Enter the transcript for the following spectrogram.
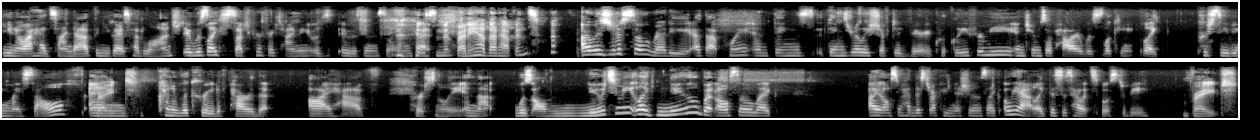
you know i had signed up and you guys had launched. It was like such perfect timing. It was it was insane. Isn't it funny how that happens? I was just so ready at that point and things things really shifted very quickly for me in terms of how I was looking like perceiving myself and Right. kind of the creative power that I have personally. And that was all new to me like new but also like I also had this recognition. It's like oh yeah like this is how it's supposed to be. Right.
